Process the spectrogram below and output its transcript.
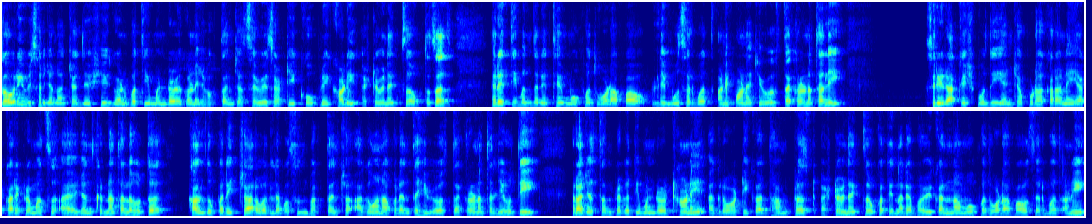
गौरी विसर्जनाच्या दिवशी गणपती मंडळ गणेश भक्तांच्या सेवेसाठी कोपरी खाडी अष्टविनायक चौक तसंच बंदर येथे मोफत वडापाव लिंबू सरबत आणि पाण्याची व्यवस्था करण्यात आली श्री राकेश मोदी यांच्या पुढाकाराने या कार्यक्रमाचं आयोजन करण्यात आलं होतं काल दुपारी चार वाजल्यापासून भक्तांच्या आगमनापर्यंत ही व्यवस्था करण्यात आली होती राजस्थान प्रगती मंडळ ठाणे अग्रवाटिका धाम ट्रस्ट अष्टविनायक चौकात येणाऱ्या भाविकांना मोफत वडापाव सरबत आणि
